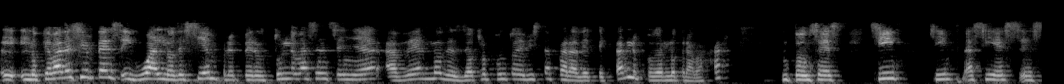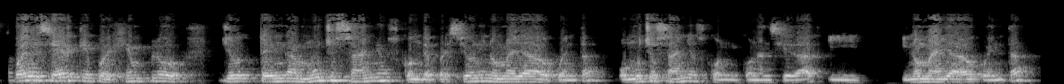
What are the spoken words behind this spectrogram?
Eh, lo que va a decirte es igual, lo de siempre, pero tú le vas a enseñar a verlo desde otro punto de vista para detectarlo y poderlo trabajar. Entonces, sí, sí, así es esto. Puede ser que, por ejemplo, yo tenga muchos años con depresión y no me haya dado cuenta, o muchos años con, ansiedad y, y no me haya dado cuenta.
